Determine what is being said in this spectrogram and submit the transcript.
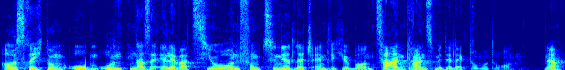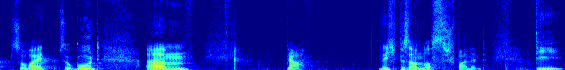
Ausrichtung oben-unten, also Elevation, funktioniert letztendlich über einen Zahnkranz mit Elektromotoren. Ja, Soweit, so gut. Ähm, ja, nicht besonders spannend. Die,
